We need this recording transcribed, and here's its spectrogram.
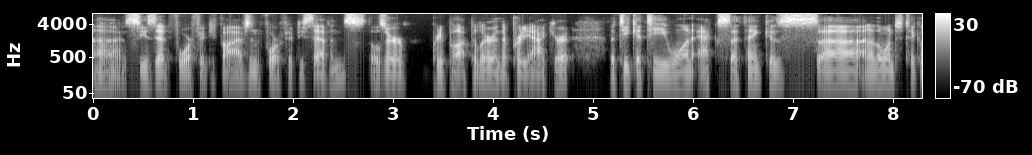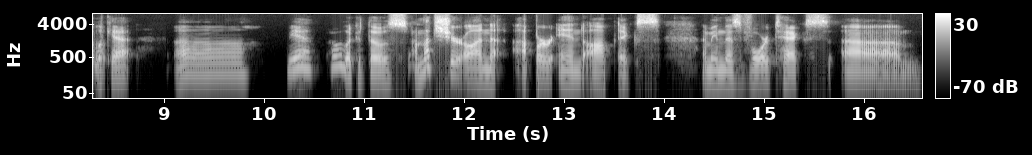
uh, CZ 455s and 457s. Those are pretty popular and they're pretty accurate. The Tikka T1X, I think, is, uh, another one to take a look at. Uh, yeah, I would look at those. I'm not sure on upper end optics. I mean, this Vortex um,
